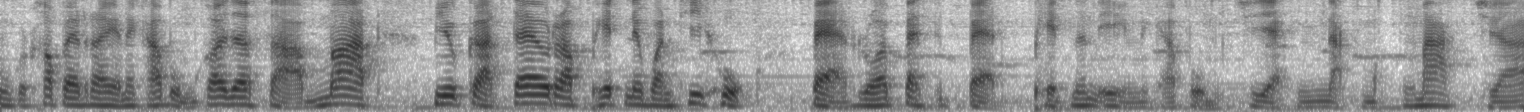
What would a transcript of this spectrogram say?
ผมกดเข้าไปเลยนะครับผมก็จะสามารถมีโอกาสได้รับเพชรในวันที่ 6 888 เพชรนั่นเองนะครับผมแจกหนักมาก ๆ จ้า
